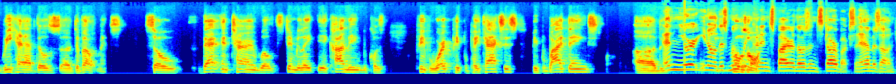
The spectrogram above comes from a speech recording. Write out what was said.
rehab those uh, developments. So that in turn will stimulate the economy because people work, people pay taxes, people buy things. Uh, and you're, you know, this movement could inspire those in Starbucks and Amazon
